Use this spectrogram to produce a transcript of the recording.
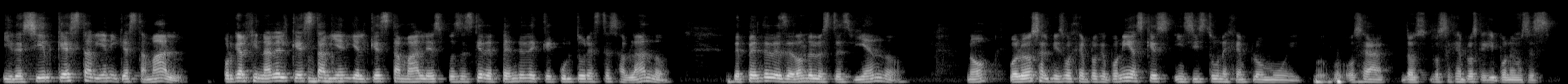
y decir qué está bien y qué está mal. Porque al final el que está bien y el que está mal es, pues es que depende de qué cultura estés hablando. Depende desde dónde lo estés viendo, ¿no? Volvemos al mismo ejemplo que ponías, que es, insisto, un ejemplo muy, o sea, los, los ejemplos que aquí ponemos es,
